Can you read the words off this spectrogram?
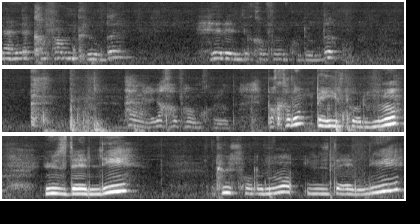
Herhalde kafam kırıldı. Herhalde kafam kırıldı. Herhalde kafam kırıldı. Bakalım beyin sorunu yüzde elli. Tüy sorunu yüzde elli.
